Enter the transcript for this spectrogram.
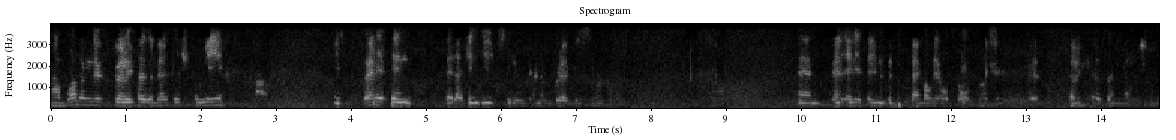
I'm wondering if Erik has a message for me. Uh, if anything that I can do to kind of break this circle. Uh, and, and anything with the family also. Like, if Erik has any message for me.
